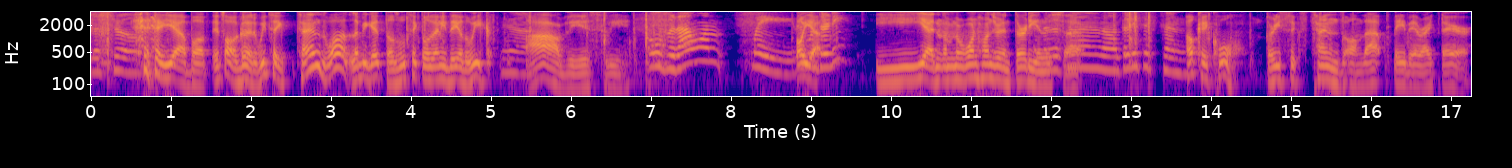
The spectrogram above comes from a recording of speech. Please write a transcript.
That's true. yeah but it's all good we take 10s well let me get those we'll take those any day of the week Yeah. obviously Oh, for that one, wait. Oh, yeah. 30? yeah number 130 in this set Uh, 3610. okay cool 36 10s on that baby right there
